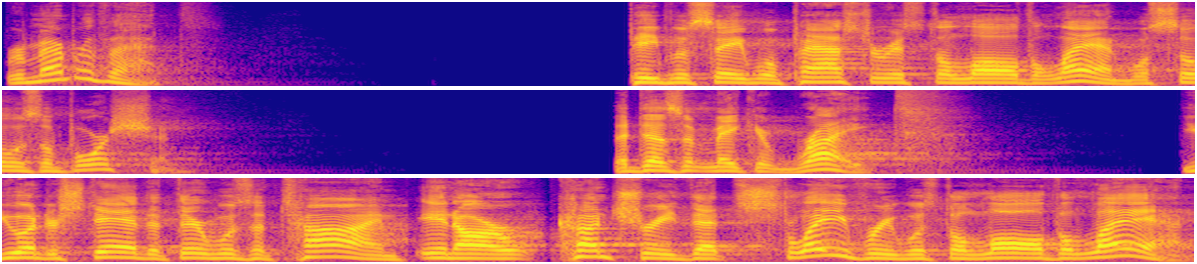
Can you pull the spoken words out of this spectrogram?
Remember that. People say, well, Pastor, it's the law of the land. Well, so is abortion. That doesn't make it right. You understand that there was a time in our country that slavery was the law of the land,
